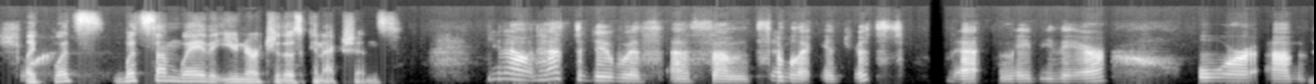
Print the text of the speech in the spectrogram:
Sure. like what's what's some way that you nurture those connections you know it has to do with uh, some similar interests that may be there or um, mm-hmm.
